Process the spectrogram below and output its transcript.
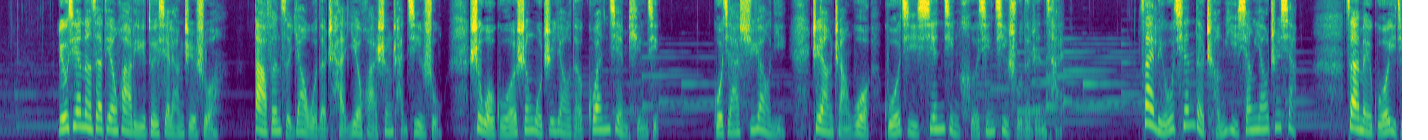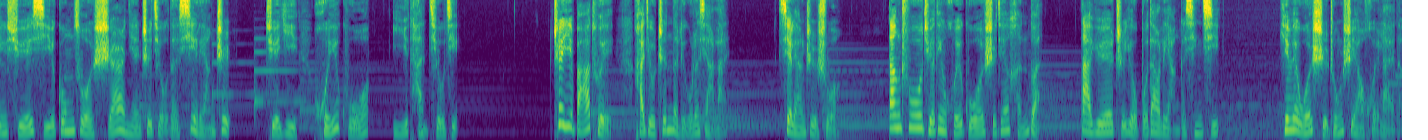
刘谦呢，在电话里对谢良志说：“大分子药物的产业化生产技术是我国生物制药的关键瓶颈，国家需要你这样掌握国际先进核心技术的人才。”在刘谦的诚意相邀之下，在美国已经学习工作十二年之久的谢良志，决意回国一探究竟。这一拔腿，还就真的留了下来。谢良志说。当初决定回国时间很短，大约只有不到两个星期，因为我始终是要回来的。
